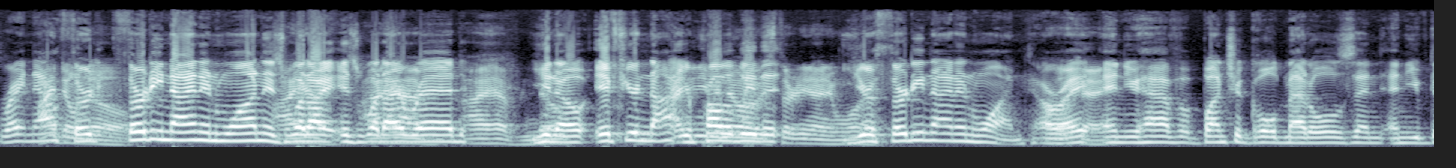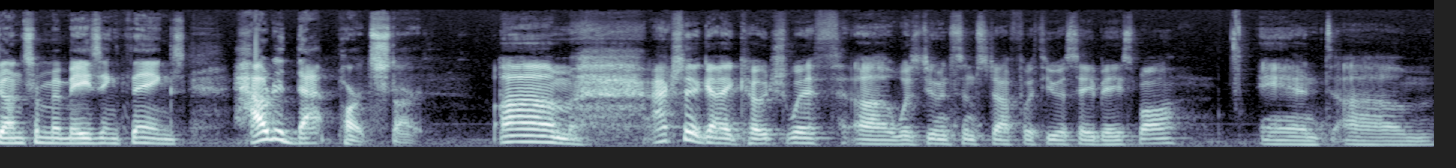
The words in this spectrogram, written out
right now? I don't know. 39 and one is I what I, is what I I, have- read. I have You know, if you're not, you're didn't even know probably the 39 and one. you're 39 and one. All right, Okay. and you have a bunch of gold medals and and you've done some amazing things. How did that part start? Um, actually, a guy I coached with uh, was doing some stuff with USA Baseball, and um,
